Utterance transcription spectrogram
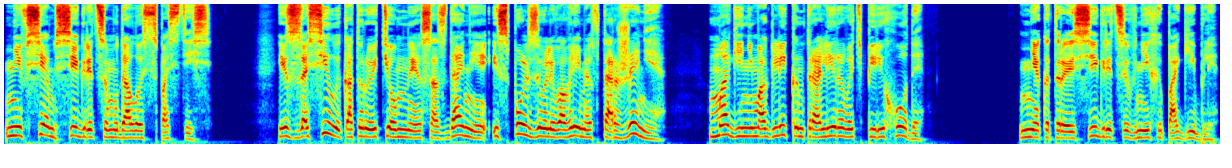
Не всем сигрицам удалось спастись. Из-за силы, которую темные создания использовали во время вторжения, маги не могли контролировать переходы. Некоторые сигрицы в них и погибли.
